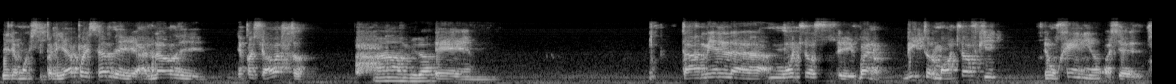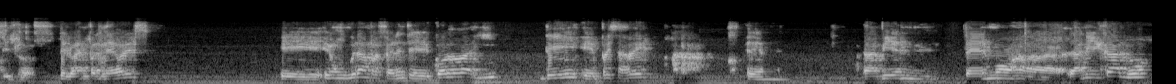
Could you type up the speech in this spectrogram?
de, la municipalidad, puede ser, de al lado de, Espacio Abasto. Ah, mira. Eh, también la, muchos, eh, bueno, Víctor Mochovsky es un genio o sea, de, los, de los emprendedores, es un gran referente de Córdoba y de Empresas B. también tenemos a Daniel Calvo,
